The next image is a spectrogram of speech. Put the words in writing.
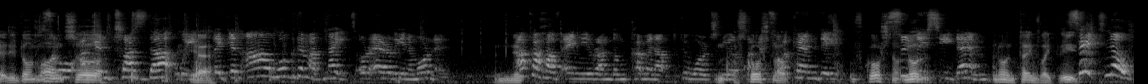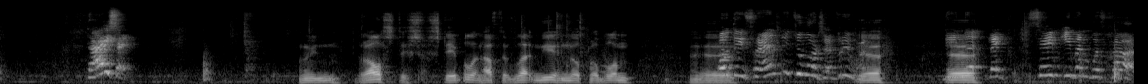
that you don't want, so, so. I can trust that way. Yeah. Like, and I walk them at night or early in the morning. and I they- can have any random coming up towards me or of course not. can they Of course not. soon No, they see them. not in times like these. Sit, no. Tyson. I mean, they're all st- stable enough. They've let me in, no problem. Uh, they friendly towards everyone. yeah. They Yeah. like same even with her.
